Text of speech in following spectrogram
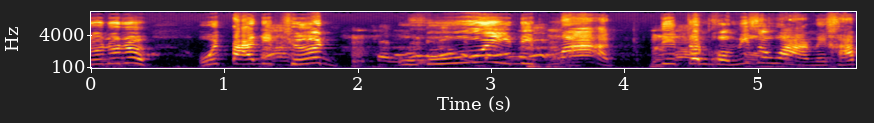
ดูดูดูอุ้ยป่าดิบชื้นโอ้โหยดิบมาก ดิบจนผมนี่สว่างเลยครับ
